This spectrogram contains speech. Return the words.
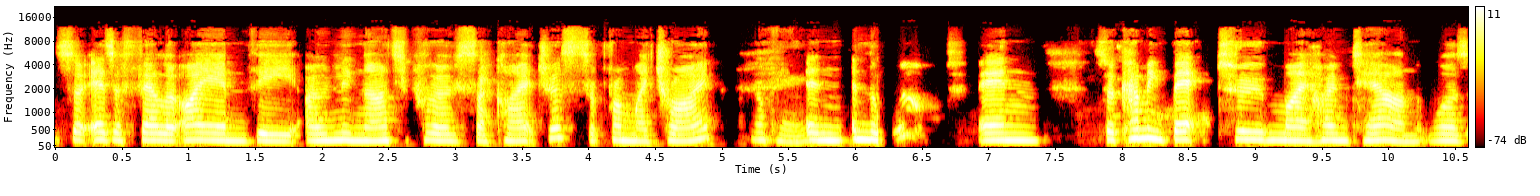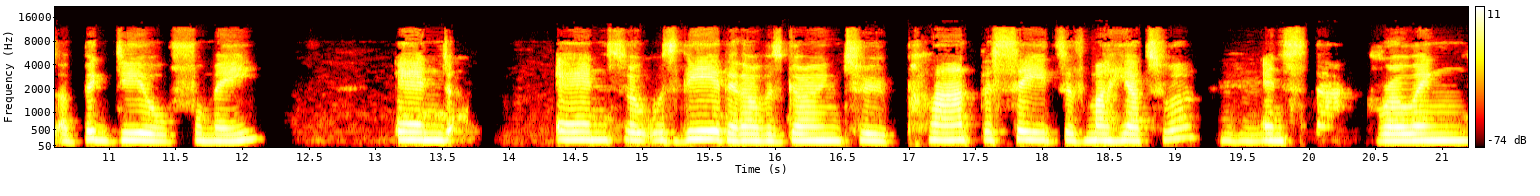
so as a fellow, I am the only Ngāti Porou psychiatrist from my tribe okay. in in the world, and so coming back to my hometown was a big deal for me, and and so it was there that I was going to plant the seeds of Mahiatua mm-hmm. and start growing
